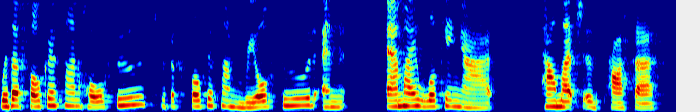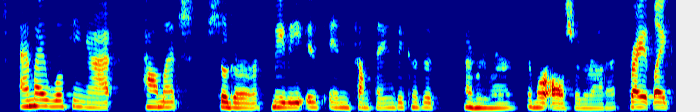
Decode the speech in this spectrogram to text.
with a focus on whole foods, with a focus on real food. And am I looking at how much is processed? Am I looking at how much sugar maybe is in something because it's everywhere and we're all sugar addicts, right? Like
